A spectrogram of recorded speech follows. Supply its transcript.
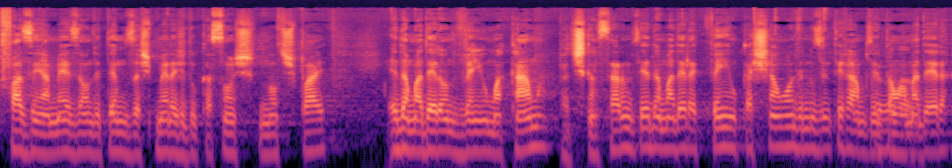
fazem a mesa onde temos as primeiras educações dos nossos pais, é da madeira onde vem uma cama para descansarmos e é da madeira que vem o caixão onde nos enterramos. É então a madeira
